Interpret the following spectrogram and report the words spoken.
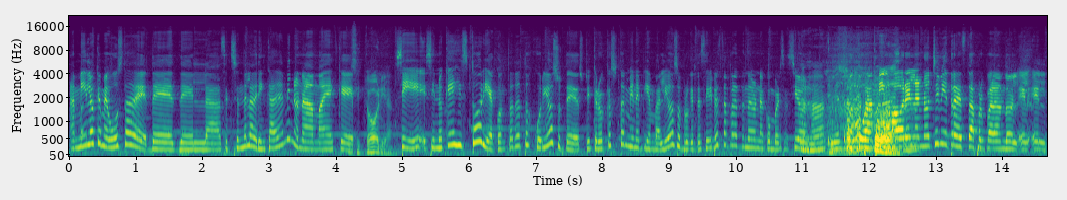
a mí lo que me gusta de, de- de la sección de la Drinkademy no nada más es que Es historia. Sí, sino que es historia, contar datos curiosos de esto. Y creo que eso también es bien valioso porque te sirve hasta para tener una conversación Ajá. con tus amigos ahora en la noche mientras estás preparando el, el, el-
